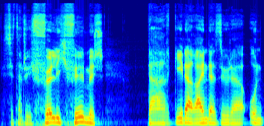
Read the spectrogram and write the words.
das ist jetzt natürlich völlig filmisch. Da geht er rein, der Söder, und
